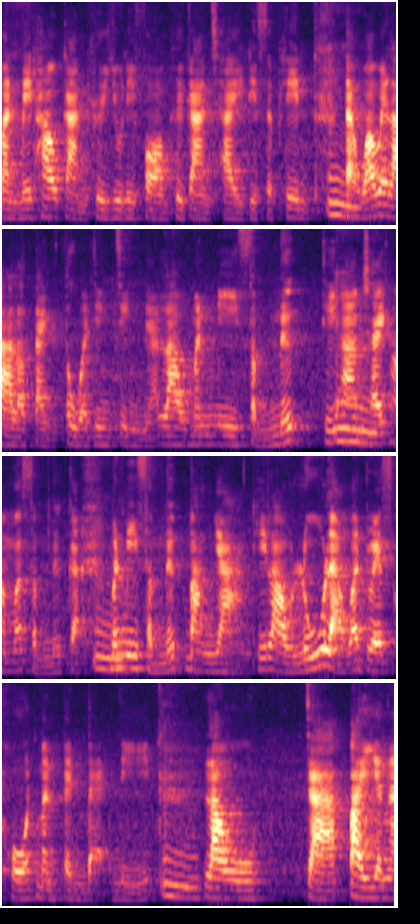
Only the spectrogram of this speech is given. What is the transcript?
มันไม่เท่ากันคือ uniform คือการใช้ discipline อืมแต่ว่าเวลาเราแต่งตัวจริงๆเนี่ยเรามันมีสำนึกที่อืมอาร์มใช้คำว่าสำนึกอะอืมมันมีสำนึกบางอย่างที่เรารู้แหละว่า dress code มันเป็นแบบนี้อืมเรา จะไปยังไง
